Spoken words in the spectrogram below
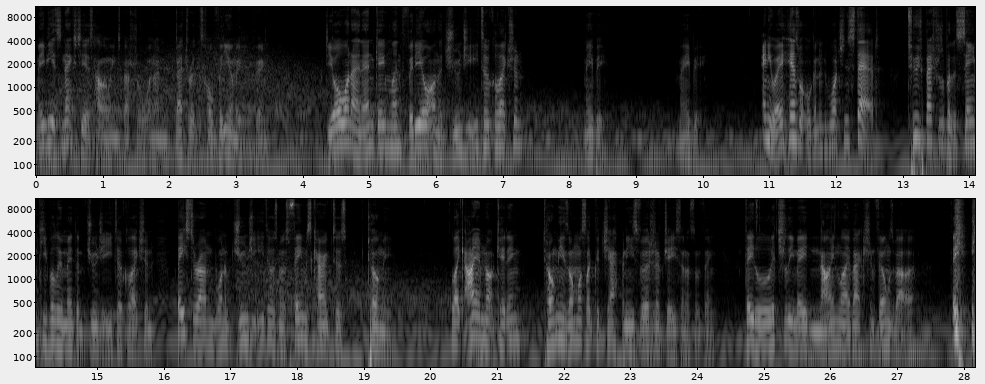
Maybe it's next year's Halloween special when I'm better at this whole video making thing. Do you all want an endgame length video on the Junji Ito collection? Maybe. Maybe. Anyway, here's what we're going to watch instead. Two specials by the same people who made the Junji Ito collection, based around one of Junji Ito's most famous characters, Tomie. Like, I am not kidding, Tomie is almost like the Japanese version of Jason or something. They literally made nine live action films about her. They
